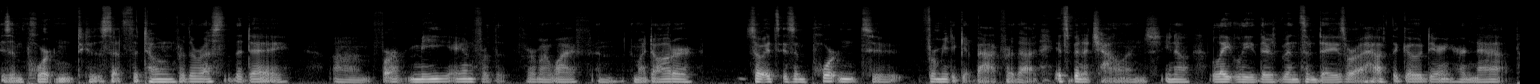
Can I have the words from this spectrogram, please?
is important because it sets the tone for the rest of the day um, for me and for, the, for my wife and, and my daughter. So it's, it's important to for me to get back for that. It's been a challenge, you know. Lately, there's been some days where I have to go during her nap,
